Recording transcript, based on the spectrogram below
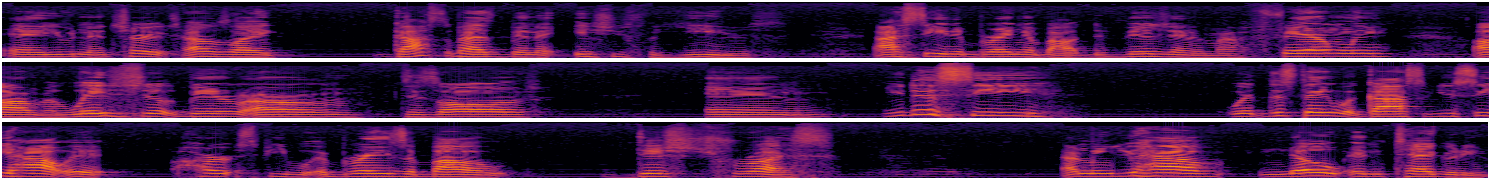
and even in church, I was like, gossip has been an issue for years. I seen it bring about division in my family, um, relationships being um, dissolved. And you just see with this thing with gossip, you see how it hurts people. It brings about distrust. I mean, you have no integrity.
